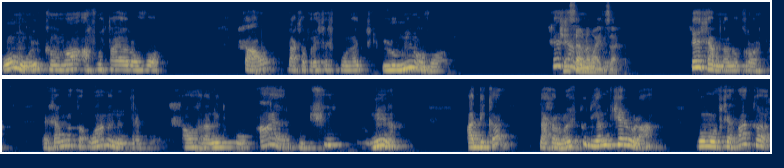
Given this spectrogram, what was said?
omul cândva a fost aerovor. Sau, dacă vreți să spuneți, luminovor. Ce, Ce înseamnă mai exact? Ce înseamnă lucrul ăsta? Înseamnă că oamenii în trecut s-au hrănit cu aer, cu ci, lumină. Adică, dacă noi studiem celula, vom observa că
